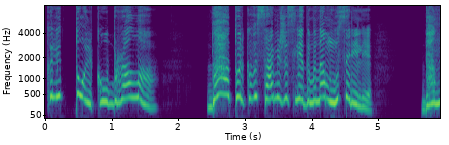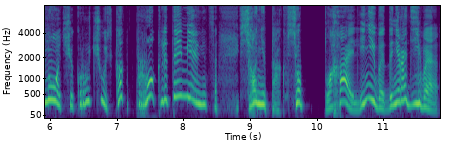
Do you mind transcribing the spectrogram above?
коли только убрала? Да, только вы сами же следом и намусорили!» До ночи кручусь, как проклятая мельница. Все не так, все плохая, ленивая, да нерадивая!»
